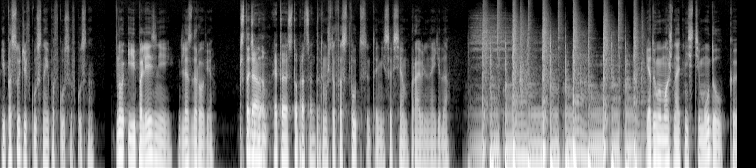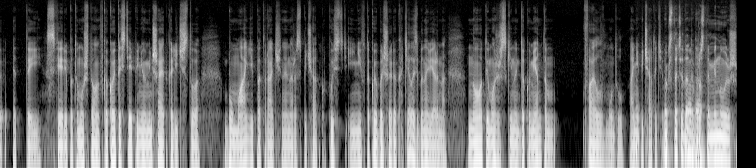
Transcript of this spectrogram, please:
И по сути вкусно, и по вкусу вкусно. Ну и полезней для здоровья, Кстати, да, да. это сто процентов. потому что фастфуд — это не совсем правильная еда. Я думаю, можно отнести Moodle к этой сфере, потому что он в какой-то степени уменьшает количество бумаги, потраченной на распечатку. Пусть и не в такой большой, как хотелось бы, наверное, но ты можешь скинуть документом файл в Moodle, а не печатать его. Ну, кстати, да, Ну ты да. просто минуешь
